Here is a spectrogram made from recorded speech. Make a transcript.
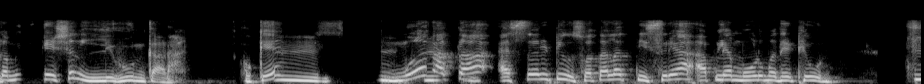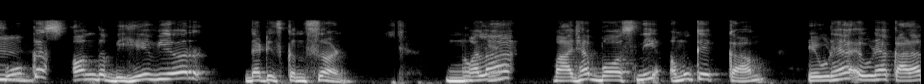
communication लिहून काढा ओके मग आता असर्टिव्ह स्वतःला तिसऱ्या आपल्या मोडमध्ये ठेवून focus on the behaviour that is concern मला माझ्या बॉसनी अमुक एक काम एवढ्या एवढ्या काळात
